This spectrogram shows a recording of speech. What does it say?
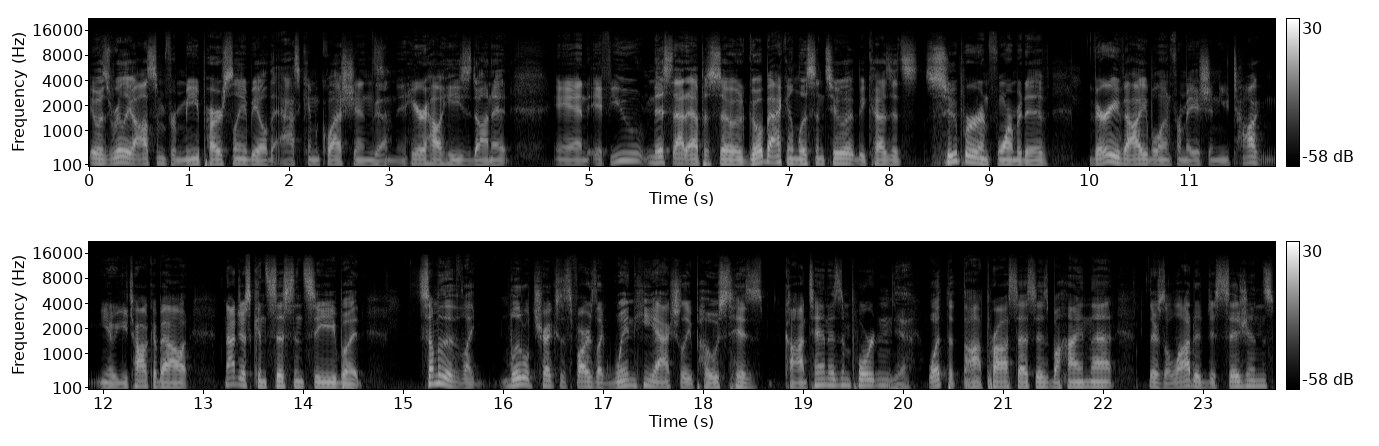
it was really awesome for me personally to be able to ask him questions Yeah. and hear how he's done it. And if you missed that episode, go back and listen to it because it's super informative, very valuable information. You talk, you know, you talk about not just consistency, but some of the like little tricks as far as like when he actually posts his content is important. Yeah. What the thought process is behind that. There's a lot of decisions,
